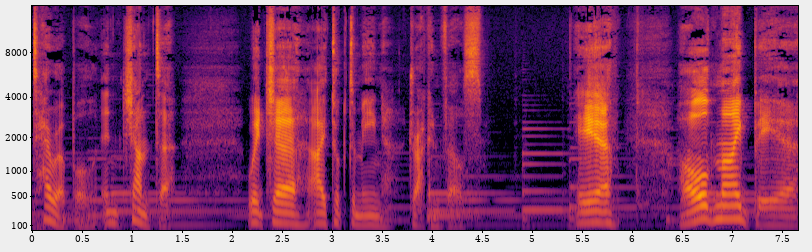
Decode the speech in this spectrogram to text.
terrible enchanter, which uh, I took to mean Drachenfels. Here, hold my beer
